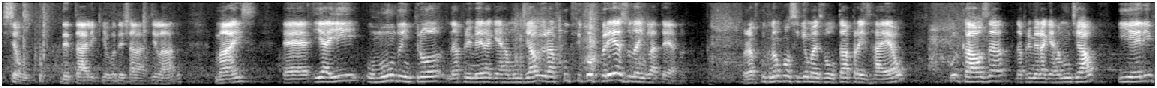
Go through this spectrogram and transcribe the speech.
isso é um detalhe que eu vou deixar de lado. Mas É, e aí o mundo entrou na Primeira Guerra Mundial e o Rav Kuk ficou preso na Inglaterra. O Rav Kuk não conseguiu mais voltar para Israel por causa da Primeira Guerra Mundial e ele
